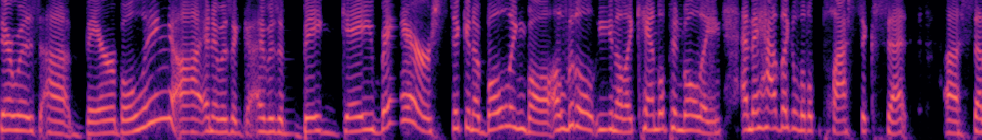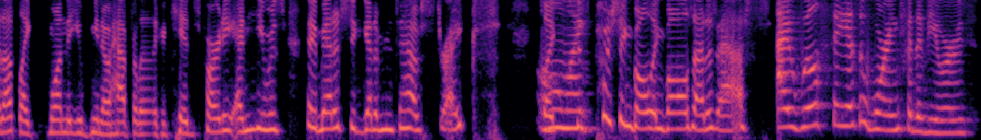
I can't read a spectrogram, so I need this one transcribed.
there was uh, bear bowling, uh, and it was a it was a big gay bear sticking a bowling ball, a little you know like candlepin bowling, and they had like a little plastic set. Uh, set up like one that you you know have for like a kids party, and he was they managed to get him to have strikes, like oh just pushing bowling balls out his ass. I will say as a warning for the viewers,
